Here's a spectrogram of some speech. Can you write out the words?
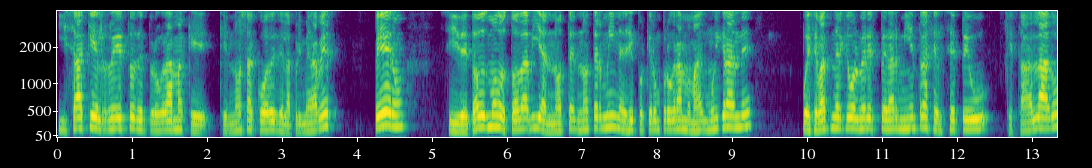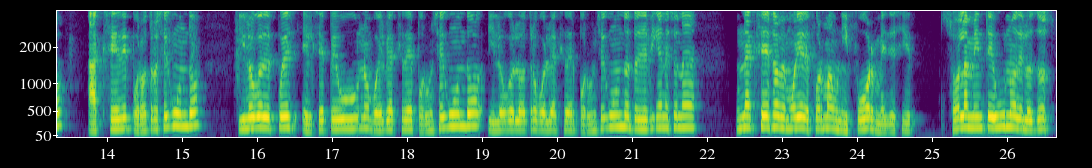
y saque el resto del programa que, no sacó desde la primera vez. Pero si de todos modos todavía no, no termina, es decir, porque era un programa muy grande, pues se va a tener que volver a esperar mientras el CPU que está al lado accede por otro segundo y luego después el CPU 1 vuelve a acceder por un segundo y luego el otro vuelve a acceder por un segundo. Entonces, fíjense, es una un acceso a memoria de forma uniforme, es decir, solamente uno de los dos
